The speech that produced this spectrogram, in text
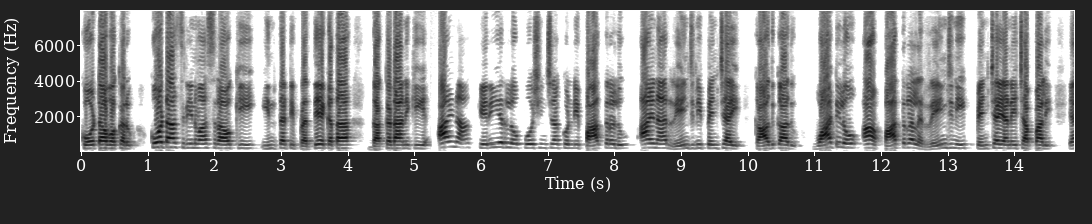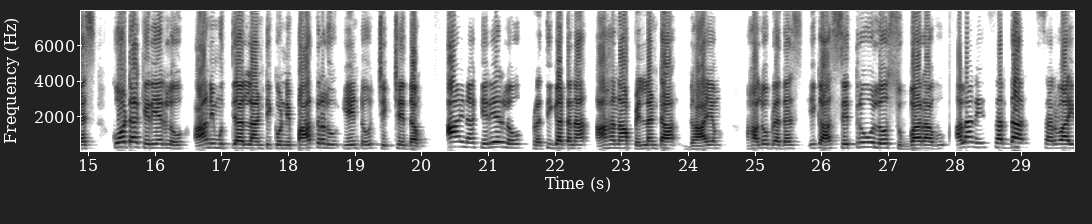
కోట ఒకరు. కోటా శ్రీనివాసరావుకి ఇంతటి ప్రత్యేకత దక్కడానికి ఆయన కెరియర్లో పోషించిన కొన్ని పాత్రలు ఆయన రేంజ్ని పెంచాయి. కాదు కాదు వాటిలో ఆ పాత్రల రేంజ్ని పెంచాయనే చెప్పాలి. ఎస్ కోటా కెరియర్లో లో లాంటి కొన్ని పాత్రలు ఏంటో చెక్ చేద్దాం. ఆయన కెరియర్లో ప్రతిఘటన ఆహనా పెళ్ళంట గాయం హలో బ్రదర్స్ ఇక శత్రువులో సుబ్బారావు అలానే సర్దార్ సర్వాయి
